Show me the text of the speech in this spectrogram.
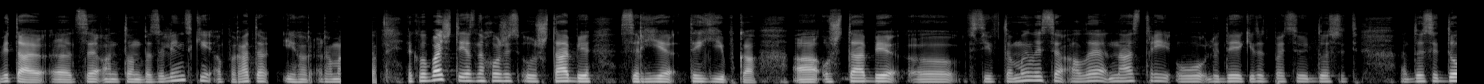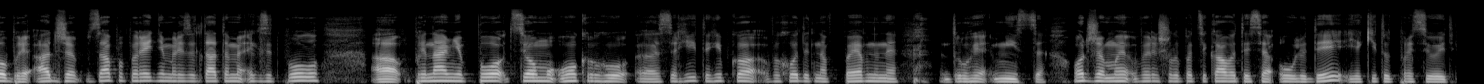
Вітаю, е, це Антон Базилінський, оператор Ігор Романенко. Як ви бачите, я знаходжусь у штабі Сергія Тегібка. У штабі е, всі втомилися, але настрій у людей, які тут працюють, досить, досить добрий. Адже за попередніми результатами екзитполу, принаймні по цьому округу е, Сергій Тегібко виходить на впевнене друге місце. Отже, ми вирішили поцікавитися у людей, які тут працюють,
